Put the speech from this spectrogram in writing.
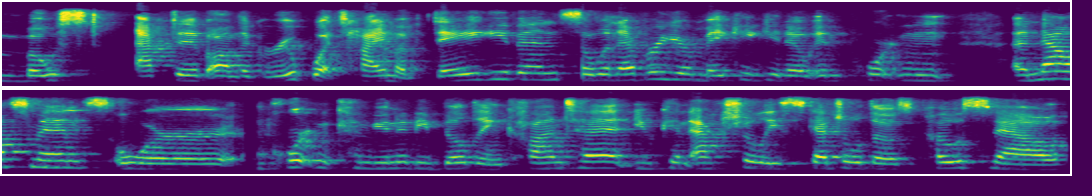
most active on the group, what time of day even. So whenever you're making, you know, important announcements or important community building content, you can actually schedule those posts now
